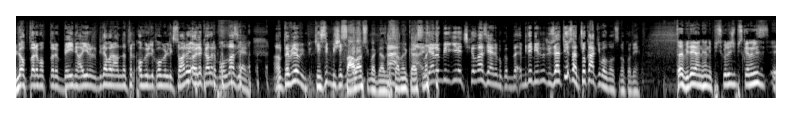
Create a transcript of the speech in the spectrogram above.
lopları mopları beyni ayırır bir de bana anlatır omurilik omurilik soğanı öyle kalırım. Olmaz yani. Anlatabiliyor muyum? Kesin bir şekilde. Sağlam çıkmak lazım Ha, insanların karşısına. Yarım bilgiyle çıkılmaz yani bu konuda. Bir de birini düzeltiyorsan çok hakim olmalısın o konuya. Tabii bir de yani hani psikoloji psikanaliz e,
